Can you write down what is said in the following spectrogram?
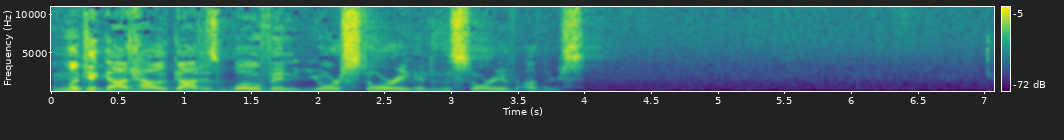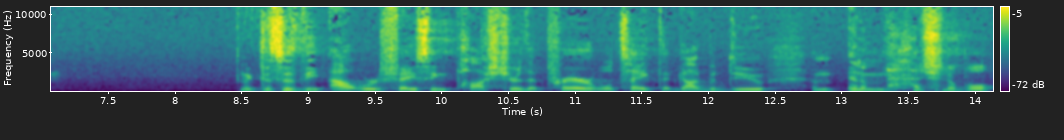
And look at God, how God has woven your story into the story of others. Like, this is the outward facing posture that prayer will take, that God would do unimaginable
